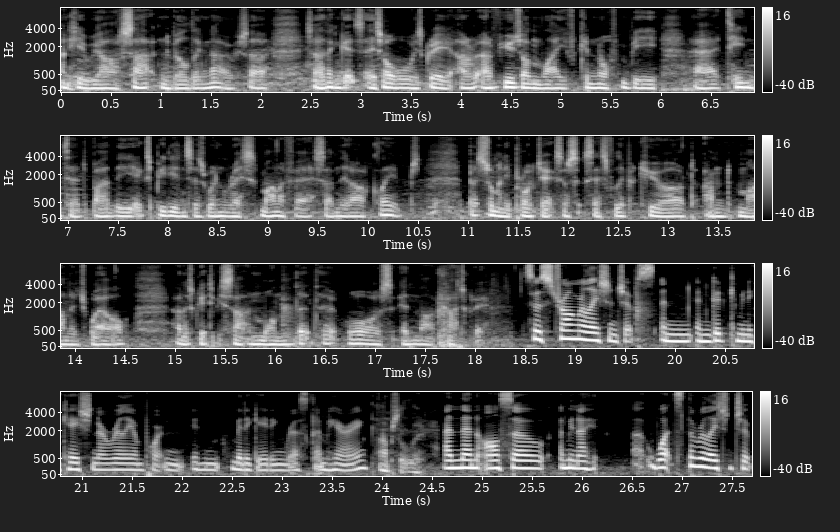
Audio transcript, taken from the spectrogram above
and here we are sat in the building now. So, so I think it's it's always great. Our, our views on life can often be uh, tainted by the experiences when risk manifests and there are claims, but so many projects are successfully procured and managed well, and it's great to be sat in one that, that was in that category. So strong relationships and, and good communication are really important in mitigating risk. I'm hearing absolutely. And then also, I mean, I uh, what's the relationship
